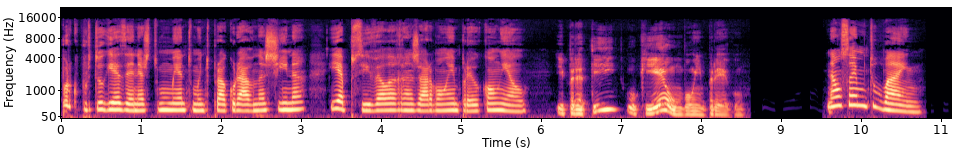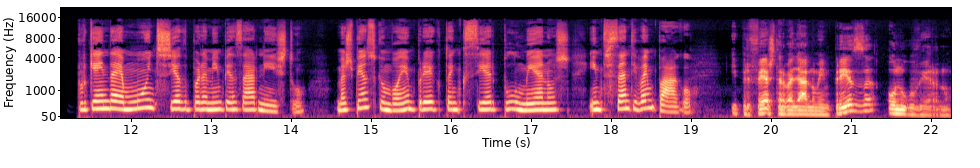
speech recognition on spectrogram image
Porque o português é neste momento muito procurado na China e é possível arranjar bom emprego com ele. E para ti, o que é um bom emprego? Não sei muito bem, porque ainda é muito cedo para mim pensar nisto, mas penso que um bom emprego tem que ser, pelo menos, interessante e bem pago. E preferes trabalhar numa empresa ou no governo?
